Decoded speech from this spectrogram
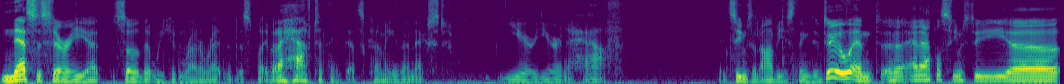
necessary yet so that we can run a Retina display. But I have to think that's coming in the next year, year and a half. It seems an obvious thing to do, and uh, and Apple seems to be uh,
